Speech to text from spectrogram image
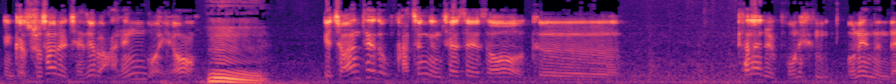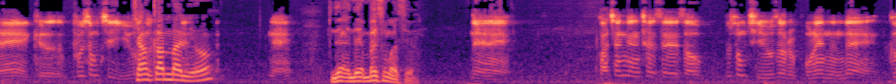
그러니까 수사를 제대로 안 한 거예요. 음. 저한테도 과천 경찰서에서 그 하나를 보낸 보냈는데 그 불송치 이유 잠깐만요. 네, 네, 네, 말씀하세요. 네. 과천 경찰서에서 불송치 유서를 보냈는데 그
